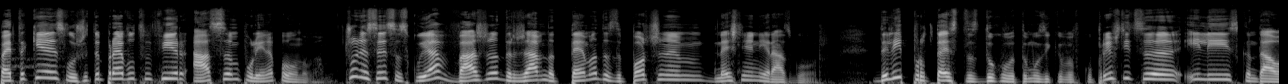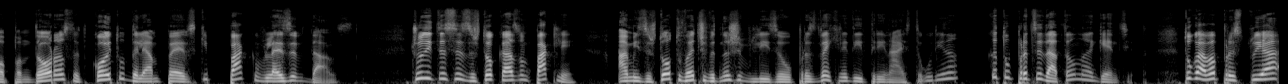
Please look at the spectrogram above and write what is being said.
Петък е, слушате превод в ефир, аз съм Полина Пълнова. Чудя се с коя важна държавна тема да започнем днешния ни разговор. Дали протеста с духовата музика в Копривщица или скандала Пандора, след който Делян Пеевски пак влезе в данс. Чудите се защо казвам пак ли? Ами защото вече веднъж е влизал през 2013 година като председател на агенцията. Тогава престоя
